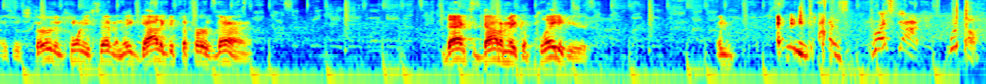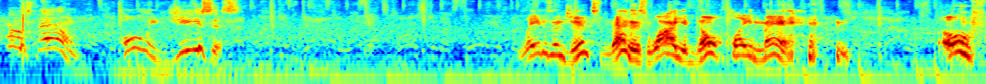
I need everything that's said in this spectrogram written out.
It's third and 27. They got to get the first down. Dak's got to make a play here. And, and he does. Prescott with the first down. Holy Jesus. Ladies and gents, that is why you don't play man. Oof.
